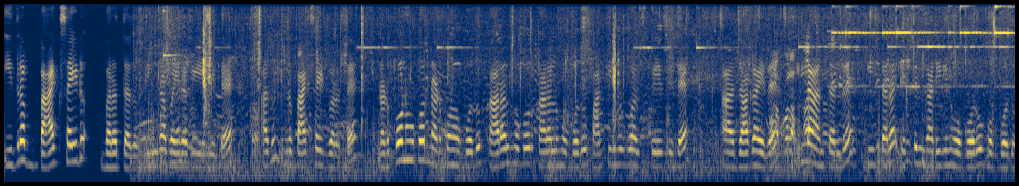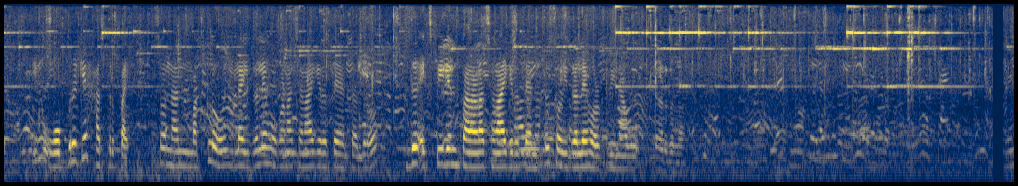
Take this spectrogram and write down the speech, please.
ಇದ್ರ ಬ್ಯಾಕ್ ಸೈಡ್ ಬರುತ್ತೆ ಅದು. ಲಿಂಗ ಭೈರವಿ ಏನಿದೆ, ಅದು ಇದ್ರ ಬ್ಯಾಕ್ ಸೈಡ್ ಬರುತ್ತೆ. ನಡ್ಕೊಂಡು ಹೋಗೋರು ನಡ್ಕೊಂಡು ಹೋಗ್ಬೋದು. ಕಾರಲ್ಲಿ ಹೋಗೋರು ಕಾರಲ್ಲಿ ಹೋಗ್ಬೋದು. ಪಾರ್ಕಿಂಗಿಗೂ ಅಲ್ಲಿ ಸ್ಪೇಸ್ ಇದೆ ಜಾಗ ಇದೆ. ಇಲ್ಲ ಅಂತಂದರೆ ಈ ಥರ ಎತ್ತಿನ ಗಾಡಿಗೆ ಹೋಗೋರು ಹೋಗ್ಬೋದು. ಇದು ಒಬ್ರಿಗೆ ಹತ್ತು ರೂಪಾಯಿ. ಸೊ ನನ್ನ ಮಕ್ಕಳು ಇಲ್ಲ, ಇದರಲ್ಲೇ ಹೋಗೋಣ, ಚೆನ್ನಾಗಿರುತ್ತೆ ಅಂತಂದರು, ಇದು ಎಕ್ಸ್ಪೀರಿಯನ್ಸ್ ಮಾಡೋಣ, ಚೆನ್ನಾಗಿರುತ್ತೆ ಅಂತ ಸೊ ಇದರಲ್ಲೇ ಹೊರಟ್ವಿ ನಾವು.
